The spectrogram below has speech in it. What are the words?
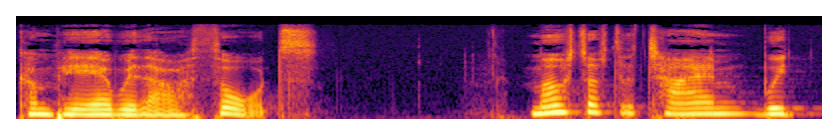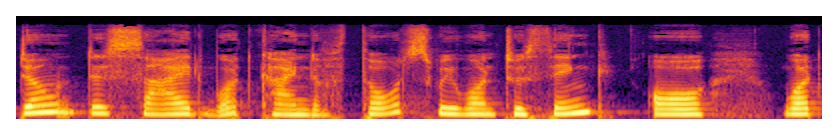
compare with our thoughts. Most of the time, we don't decide what kind of thoughts we want to think or what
